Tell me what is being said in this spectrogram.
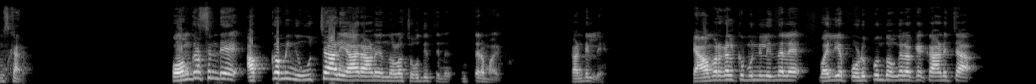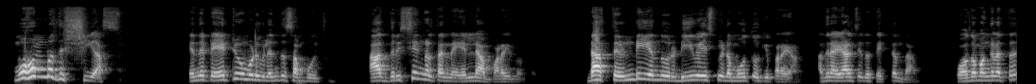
നമസ്കാരം. കോൺഗ്രസിന്റെ അപ്കമിങ് ഊച്ചാളി ആരാണ് എന്നുള്ള ചോദ്യത്തിന് ഉത്തരമായിട്ടുണ്ട്. കണ്ടില്ലേ? ക്യാമറകൾക്ക് മുന്നിൽ ഇന്നലെ വലിയ പൊടുപ്പും തൊങ്ങലൊക്കെ കാണിച്ച മുഹമ്മദ് ഷിയാസ്. എന്നിട്ട് ഏറ്റവും ഒടുവിൽ എന്ത് സംഭവിച്ചു? ആ ദൃശ്യങ്ങൾ തന്നെ എല്ലാം പറയുന്നുണ്ട്. ഡാ തെണ്ടി എന്നൊരു ഡിവൈഎസ്പിയുടെ മുഖത്ത് നോക്കി പറയാണ്. അതിന് അയാൾ ചെയ്ത തെറ്റെന്താണ്? കോതമംഗലത്ത്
